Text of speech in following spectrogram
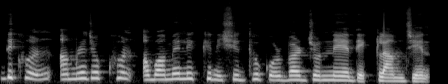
দেখুন আমরা যখন আওয়ামী লীগকে নিষিদ্ধ করবার জন্য দেখলাম যে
